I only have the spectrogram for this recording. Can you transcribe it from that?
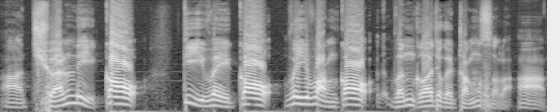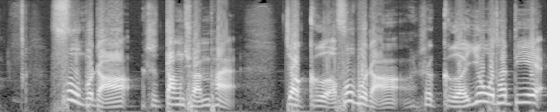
啊，权力高，地位高，威望高，文革就给整死了啊。副部长是当权派，叫葛副部长，是葛优他爹。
